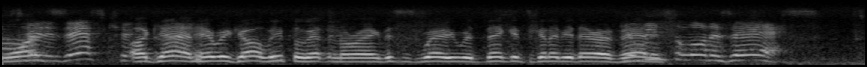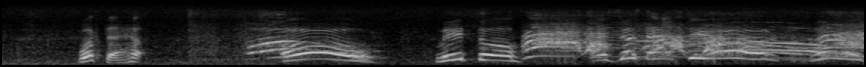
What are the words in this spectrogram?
never once. His ass kicked. Again, here we go. Lethal getting in the ring. This is where you would think it's going to be their Get advantage. lethal on his ass. What the hell? Oh! oh! Lethal ah! has just FTO'd oh, Little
